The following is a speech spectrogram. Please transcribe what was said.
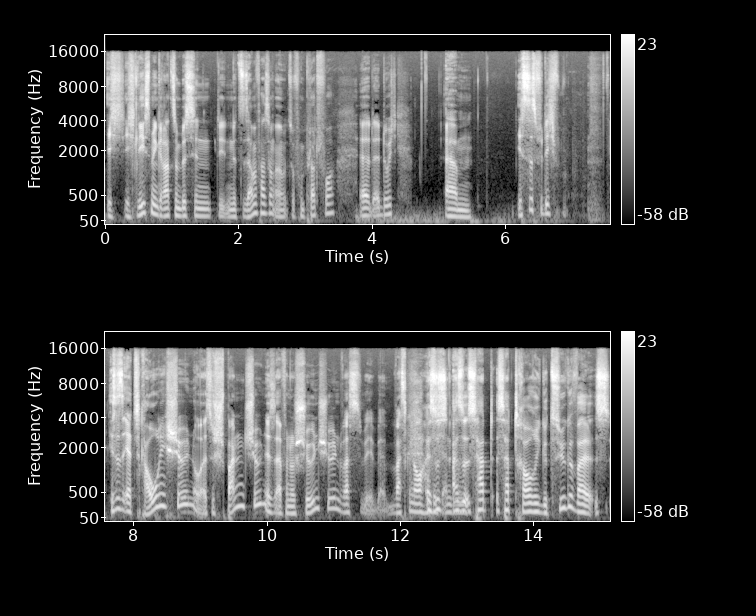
ich, ich lese mir gerade so ein bisschen die, eine Zusammenfassung, so vom Plot vor, äh, durch. Ähm, ist es für dich, ist es eher traurig schön oder ist es spannend schön? Ist es einfach nur schön schön? Was, was genau hat es ist, Also es hat, es hat traurige Züge, weil es,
